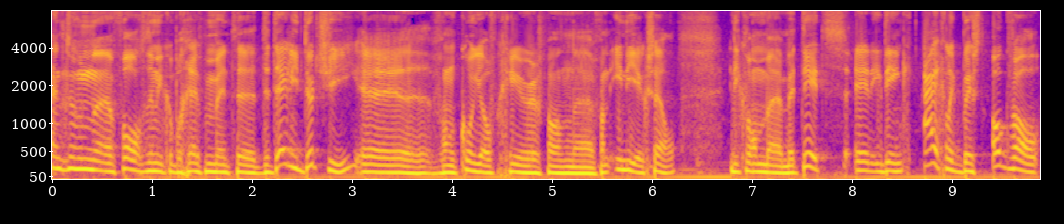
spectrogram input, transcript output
En toen volgde ik op een gegeven moment de Daily Dutchie van Conjo Vergeer van, van Indie Excel. Die kwam met dit. En ik denk eigenlijk best ook wel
